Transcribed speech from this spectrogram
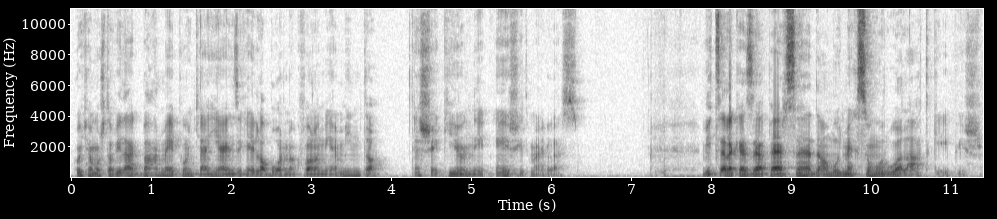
hogyha most a világ bármely pontján hiányzik egy labornak valamilyen minta, tessék kijönni, és itt meg lesz. Viccelek ezzel persze, de amúgy meg szomorú a látkép is.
